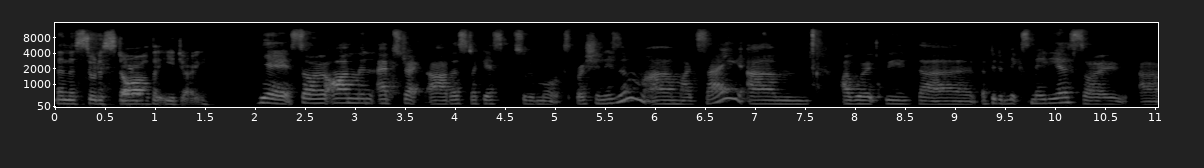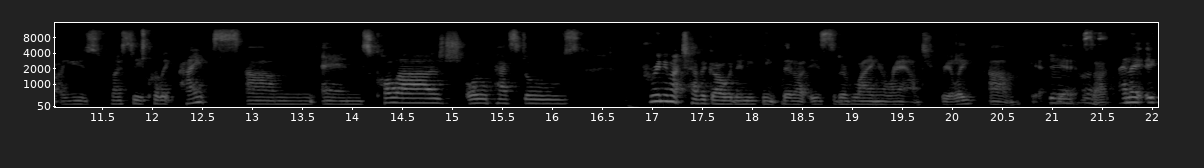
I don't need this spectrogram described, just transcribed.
and the sort of style that you do. Yeah, so I'm an abstract artist, I guess, sort of more expressionism, um, I'd say. Um, I work with uh, a bit of mixed media, so uh, I use mostly acrylic paints um, and collage, oil pastels, pretty much have a go at anything that is sort of laying around, really. Um, yeah, yeah, yeah. So, and it, it,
